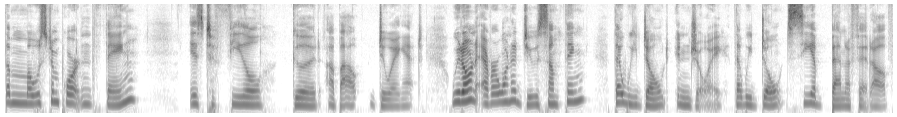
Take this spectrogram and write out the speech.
The most important thing is to feel good about doing it. We don't ever want to do something that we don't enjoy, that we don't see a benefit of.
